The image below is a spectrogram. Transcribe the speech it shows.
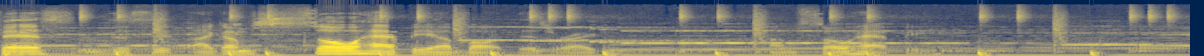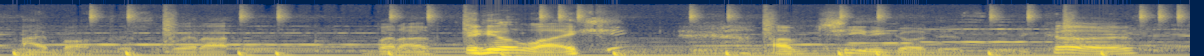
best this is like I'm so happy I bought this, right? I'm so happy I bought this. But I but I feel like I'm cheating on this because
